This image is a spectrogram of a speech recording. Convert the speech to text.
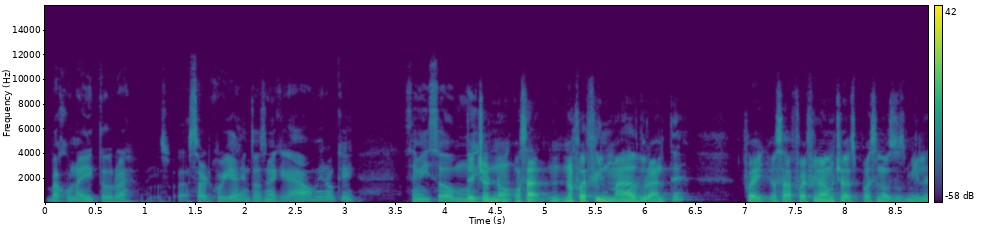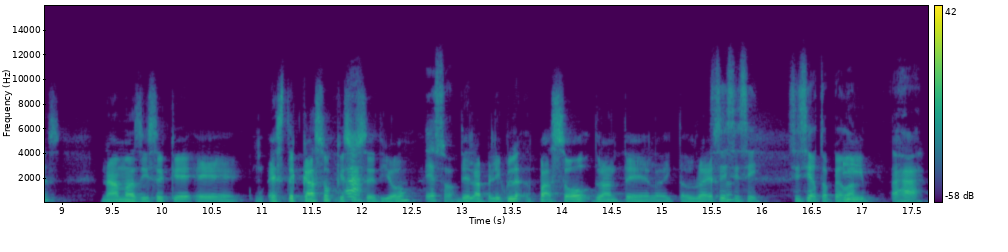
bajo una dictadura, South Korea, entonces me quedé, ah, mira, ok, se me hizo muy... De hecho, no, o sea, no fue filmada durante, fue, o sea, fue filmada mucho después, en los 2000 Nada más dice que eh, este caso que Ah, sucedió eso. de la película pasó durante la dictadura esta. Sí, sí, sí, sí, cierto, perdón. Y- Ajá.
